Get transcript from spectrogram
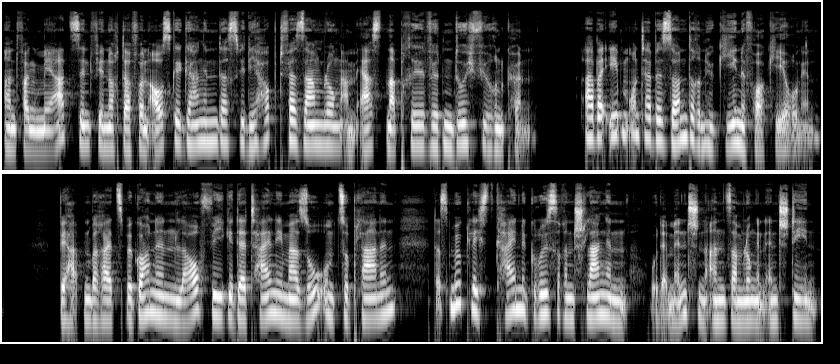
Anfang März sind wir noch davon ausgegangen, dass wir die Hauptversammlung am 1. April würden durchführen können. Aber eben unter besonderen Hygienevorkehrungen. Wir hatten bereits begonnen, Laufwege der Teilnehmer so umzuplanen, dass möglichst keine größeren Schlangen oder Menschenansammlungen entstehen.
